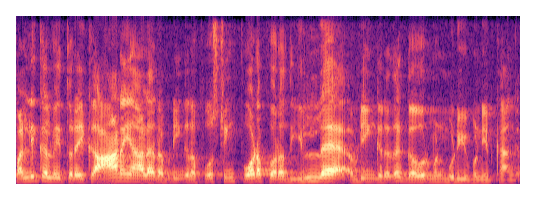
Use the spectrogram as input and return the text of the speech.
பள்ளிக்கல்வித்துறைக்கு ஆணையாளர் அப்படிங்கிற போஸ்டிங் போட போகிறது இல்லை அப்படிங்கிறத கவர்மெண்ட் முடிவு பண்ணியிருக்காங்க.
